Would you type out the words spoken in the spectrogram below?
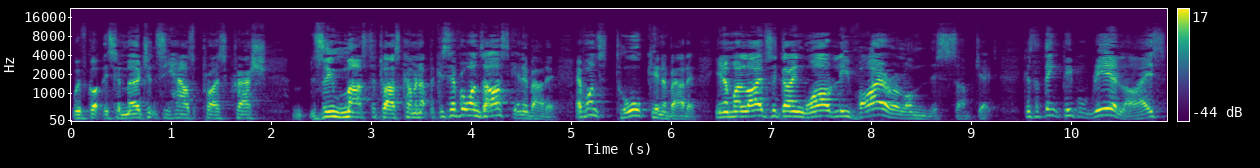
We've got this emergency house price crash Zoom masterclass coming up because everyone's asking about it. Everyone's talking about it. You know, my lives are going wildly viral on this subject because I think people realize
